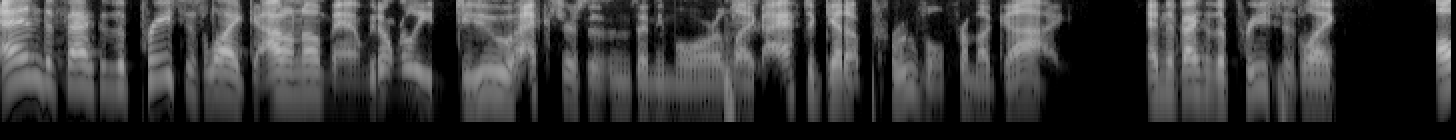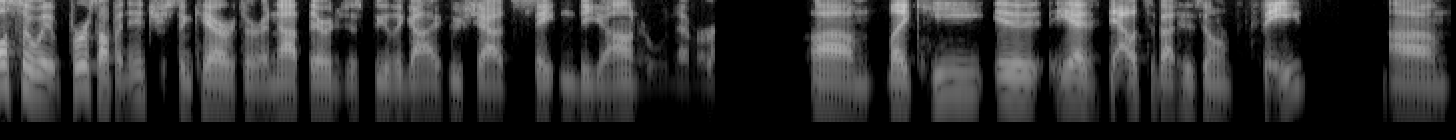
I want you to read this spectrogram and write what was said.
and the fact that the priest is like, I don't know, man, we don't really do exorcisms anymore. Like, I have to get approval from a guy. And the fact that the priest is like, also, first off, an interesting character and not there to just be the guy who shouts "Satan be gone" or whatever. Um, like he i he has doubts about his own faith, um,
